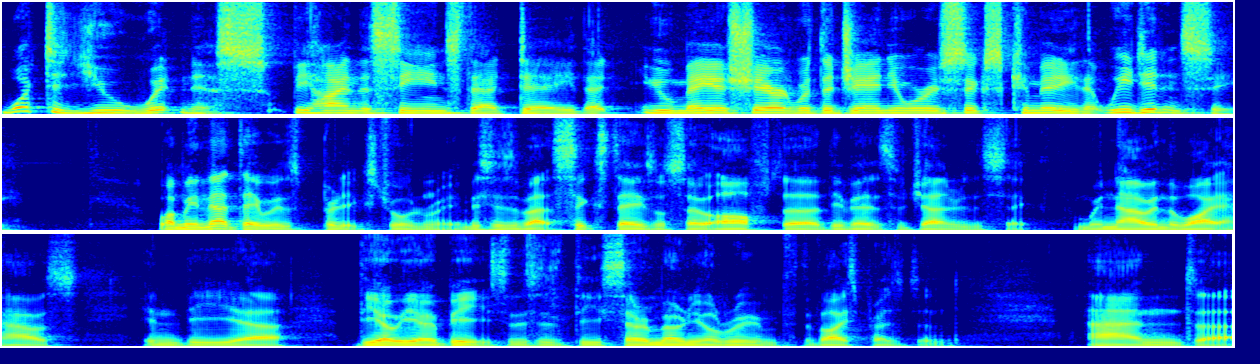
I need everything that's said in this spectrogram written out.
What did you witness behind the scenes that day that you may have shared with the January 6th committee that we didn't see? Well, I mean, that day was pretty extraordinary. This is about six days or so after the events of January the 6th. We're now in the White House in the, uh, the OEOB, so this is the ceremonial room for the vice president. And uh,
